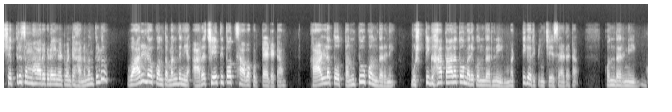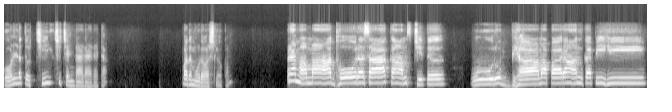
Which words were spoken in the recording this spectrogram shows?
శత్రు సంహారకుడైనటువంటి హనుమంతుడు వారిలో కొంతమందిని అరచేతితో చావకొట్టాడట కాళ్ళతో తంతు కొందరిని ముష్టిఘాతాలతో మరికొందరిని మట్టి గరిపించేశాడట. కొందరిని గోళ్ళతో చీల్చి చెండాడాడట. పదమూడవ శ్లోకం. ప్రమమాధోరసాకాంశ్చిత్ ఊరుభ్యామపరాన్ కపి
